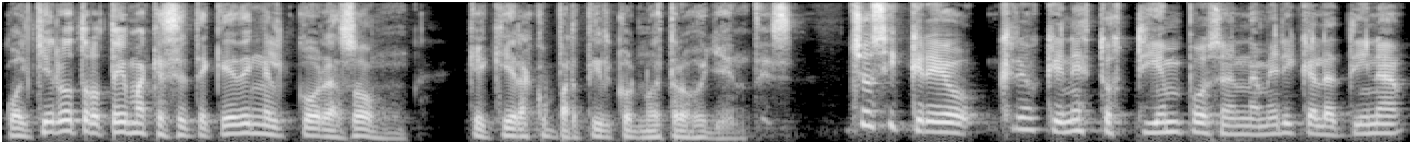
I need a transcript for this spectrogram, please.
cualquier otro tema que se te quede en el corazón que quieras compartir con nuestros oyentes. Yo sí creo, creo que en estos tiempos en América Latina,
